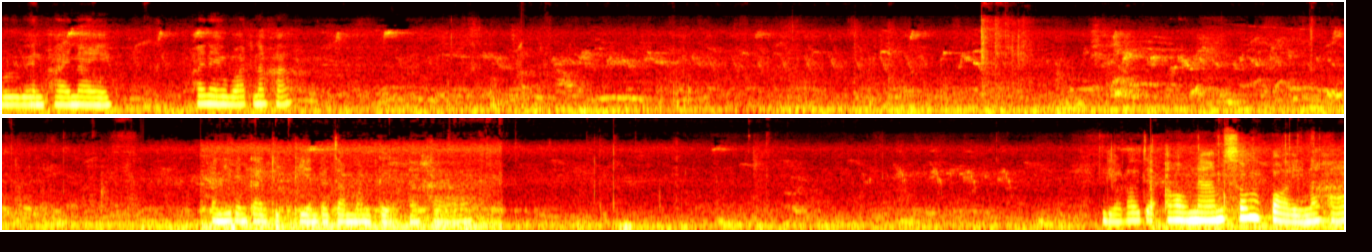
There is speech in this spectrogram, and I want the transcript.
บริเวณภายในภายในวัดนะคะ อั นี้เป็นการจุดเทียนประจำวันเกิดนะคะ เดี๋ยวเราจะเอาน้ำส้มปล่อยนะคะ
